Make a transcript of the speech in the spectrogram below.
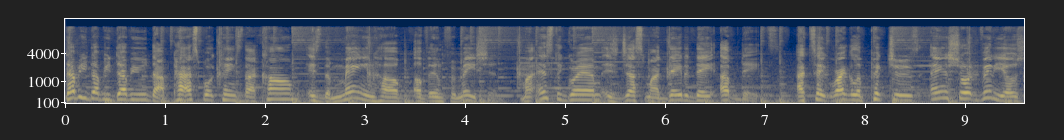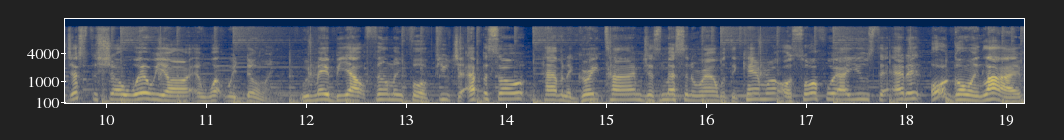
www.passportkings.com is the main hub of information. My Instagram is just my day-to-day -day updates. I take regular pictures and short videos just to show where we are and what we're doing. We may be out filming for a future episode, having a great time just messing around with the camera or software I use to edit, or going live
